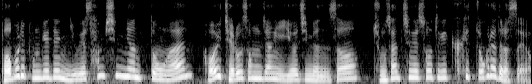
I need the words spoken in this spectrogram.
버블이 붕괴된 이후에 30년 동안 거의 제로 성장이 이어지면서 중산층의 소득이 크게 쪼그라들었어요.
